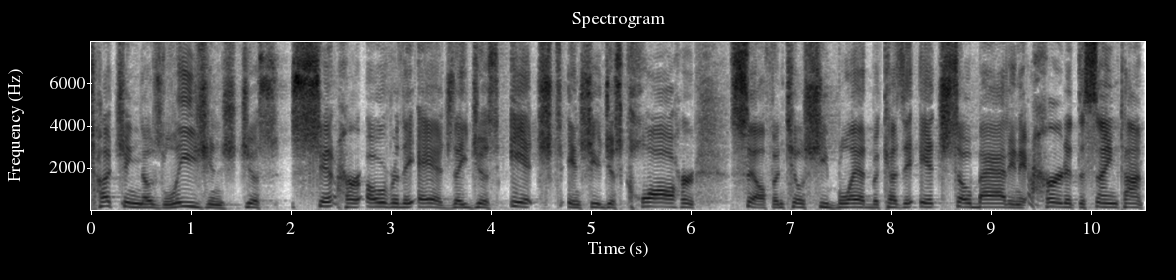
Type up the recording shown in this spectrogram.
touching those lesions just sent her over the edge. They just itched and she'd just claw herself until she bled because it itched so bad and it hurt at the same time.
